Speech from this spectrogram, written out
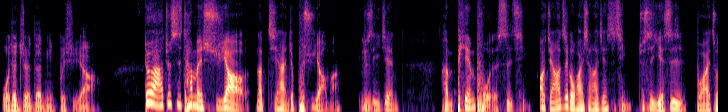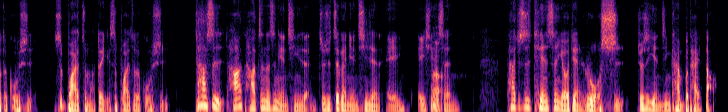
我就觉得你不需要。对啊，就是他们需要，那其他人就不需要嘛，就是嗯一件很偏颇的事情。哦，讲到这个，我还想到一件事情，就是也是不爱做的故事，是不爱做吗？对，也是不爱做的故事。他是他他真的是年轻人，就是这个年轻人 A A 先嗯。生，他就是天生有点弱视，就是眼睛看不太到，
